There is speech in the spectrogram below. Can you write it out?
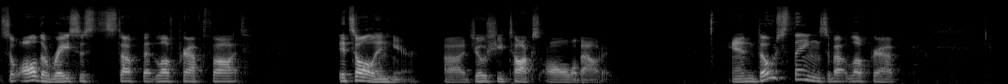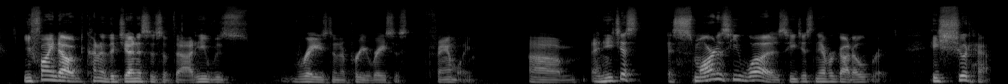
so all the racist stuff that Lovecraft thought, it's all in here. Uh, Joshi talks all about it. And those things about Lovecraft, you find out kind of the genesis of that. He was raised in a pretty racist family. Um, and he just, as smart as he was, he just never got over it. He should have.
